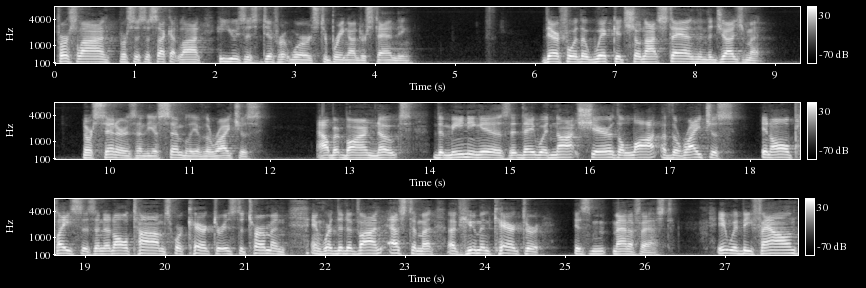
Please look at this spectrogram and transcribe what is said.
first line versus the second line. He uses different words to bring understanding. Therefore, the wicked shall not stand in the judgment, nor sinners in the assembly of the righteous. Albert Barnes notes the meaning is that they would not share the lot of the righteous in all places and at all times where character is determined and where the divine estimate of human character is manifest. It would be found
